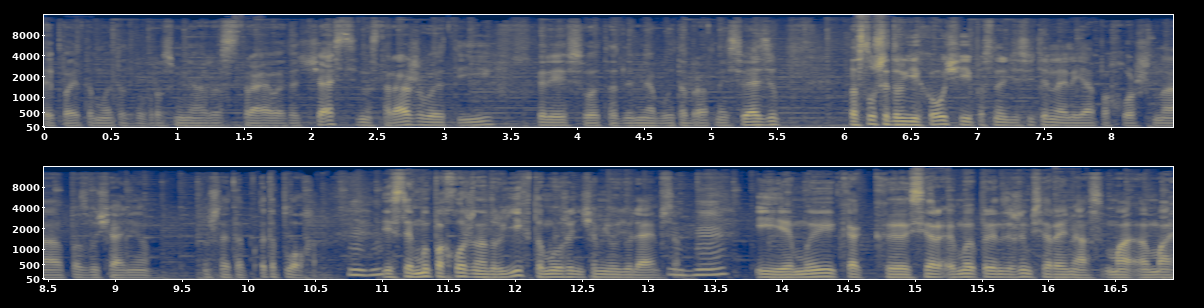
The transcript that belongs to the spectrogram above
и поэтому этот вопрос меня расстраивает отчасти, настораживает, и, скорее всего, это для меня будет обратной связью послушать других коучей и посмотреть, действительно ли я похож на по звучанию. Потому что это, это плохо. Uh-huh. Если мы похожи на других, то мы уже ничем не удивляемся. Uh-huh. И мы, как э, сер... мы принадлежим серой мяс... ма... Ма...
